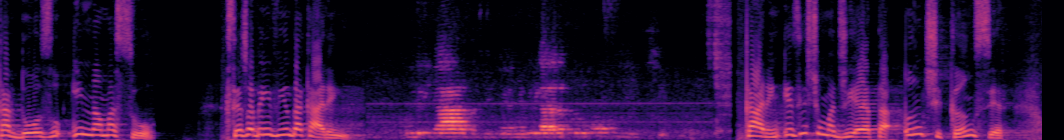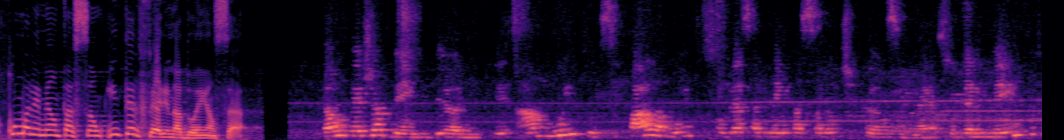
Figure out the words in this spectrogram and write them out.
Cardoso Inamassu. Seja bem-vinda, Karen. Obrigada, Viviane. Obrigada pelo convite. Karen, existe uma dieta anti-câncer? Como a alimentação interfere na doença? Então, veja bem, Viviane, há muito, se fala muito sobre essa alimentação anti-câncer, né? Sobre alimentos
